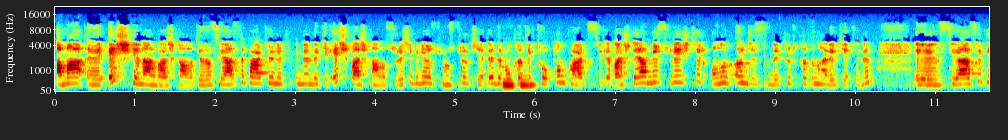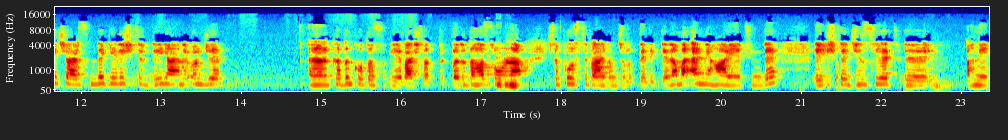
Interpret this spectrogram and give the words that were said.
ama e, eş genel başkanlık ya da siyasi parti yönetimlerindeki eş başkanlık süreci biliyorsunuz Türkiye'de Demokratik Toplum Partisi ile başlayan bir süreçtir. Onun öncesinde Kürt Kadın Hareketi'nin e, siyaset içerisinde geliştirdiği yani önce kadın kotası diye başlattıkları daha sonra işte pozitif ayrımcılık dedikleri ama en nihayetinde e, işte cinsiyet e, hani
